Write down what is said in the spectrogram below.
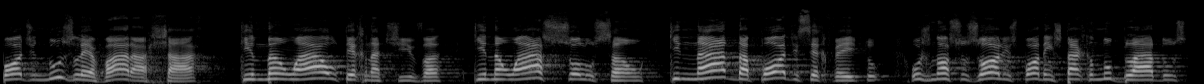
pode nos levar a achar que não há alternativa, que não há solução, que nada pode ser feito, os nossos olhos podem estar nublados,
